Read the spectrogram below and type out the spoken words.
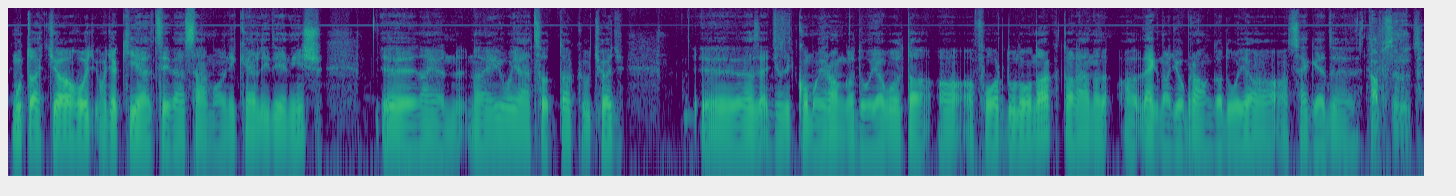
mutatja, hogy, hogy a Kielcével számolni kell idén is. Nagyon, nagyon jó játszottak, úgyhogy az egy, az egy komoly rangadója volt a, a, a fordulónak, talán a, a legnagyobb rangadója a, a Szeged Abszolút.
